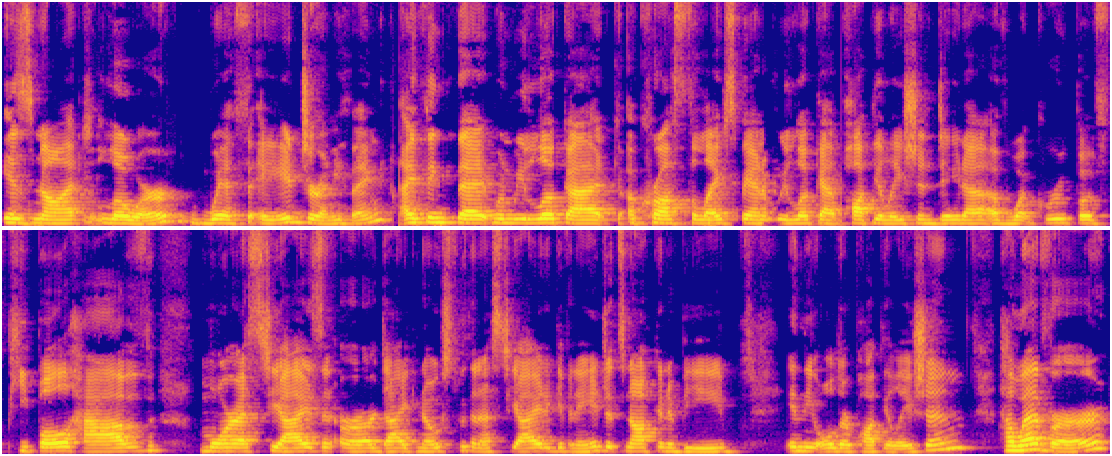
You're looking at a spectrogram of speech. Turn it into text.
is not lower with age or anything. I think that when we look at across the lifespan, if we look at population data of what group of people have more STIs or are diagnosed with an STI at a given age, it's not going to be in the older population. However,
